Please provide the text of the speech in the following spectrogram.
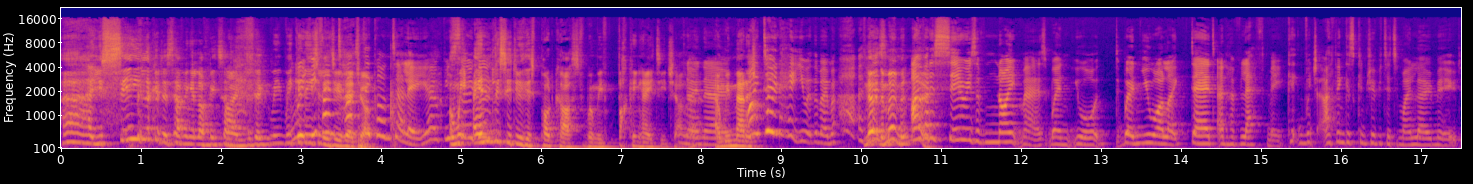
Ah, you see, look at us having a lovely time. We, we, could easily do their job. on telly. Yeah, And so we good. endlessly do this podcast when we fucking hate each other. No, no. And we manage. I don't hate you at the moment. I've No, at the moment, I've no. had a series of nightmares when you're when you are like dead and have left me, which I think has contributed to my low mood.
